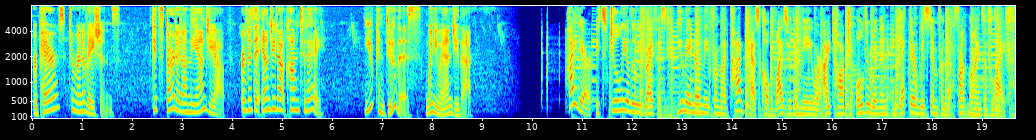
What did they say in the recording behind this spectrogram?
repairs to renovations. Get started on the Angie app or visit Angie.com today. You can do this when you Angie that. Hi there, it's Julia Louis Dreyfus. You may know me from my podcast called Wiser Than Me, where I talk to older women and get their wisdom from the front lines of life.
